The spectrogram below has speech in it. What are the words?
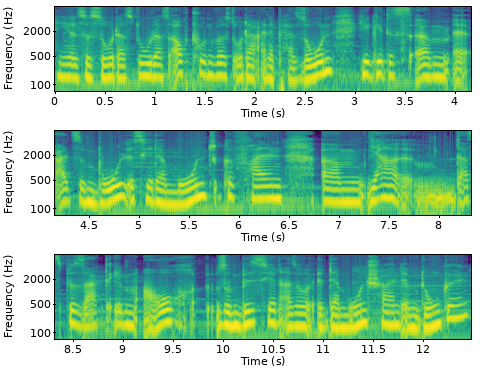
hier ist es so, dass du das auch tun wirst oder eine Person. Hier geht es ähm, äh, als Symbol ist hier der Mond gefallen. Ähm, ja, das besagt eben auch so ein bisschen, also der Mond scheint im Dunkeln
